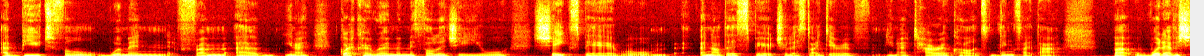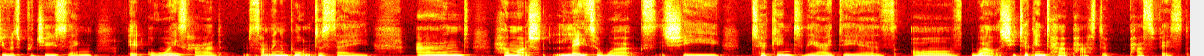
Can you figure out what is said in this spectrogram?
a beautiful woman from, um, you know, Greco-Roman mythology or Shakespeare or another spiritualist idea of, you know, tarot cards and things like that. But whatever she was producing, it always had something important to say and her much later works, she took into the ideas of, well, she took into her pacifist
